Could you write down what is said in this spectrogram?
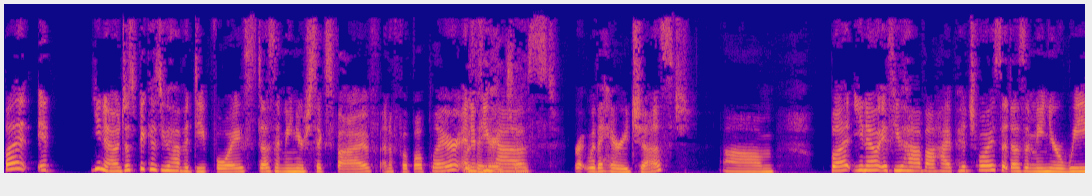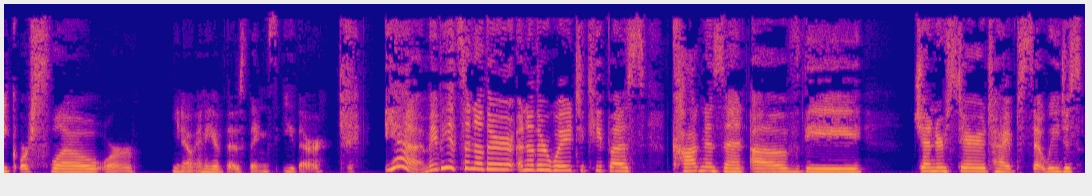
But it, you know, just because you have a deep voice doesn't mean you're six five and a football player. And With if you have chest. right with a hairy chest, um, but you know, if you have a high pitched voice, it doesn't mean you're weak or slow or you know any of those things either. Yeah, maybe it's another another way to keep us cognizant of the gender stereotypes that we just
